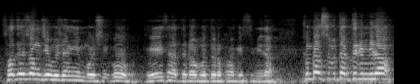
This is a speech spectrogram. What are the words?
서대성 지부장님 모시고 대회사 들어보도록 하겠습니다. 큰 박수 부탁드립니다.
